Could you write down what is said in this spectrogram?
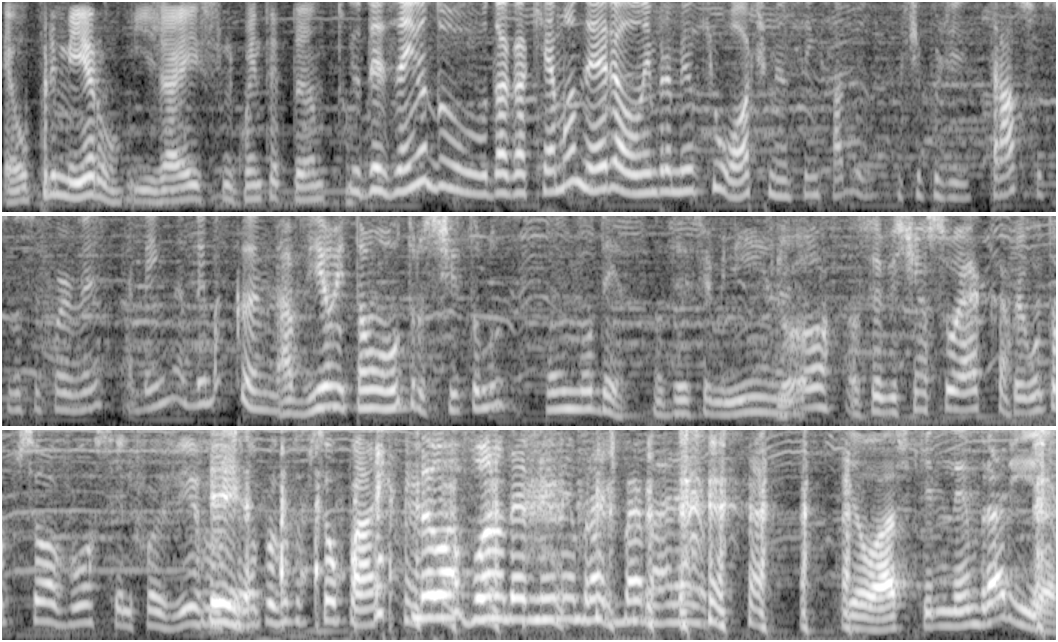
é o primeiro e já é 50 e tanto. E o desenho do, da HQ é maneiro, ela lembra meio que o Watchmen, assim, sabe? O tipo de traço, se você for ver. É bem, é bem bacana. Haviam então outros títulos com nudez. Nudez feminina. Ô, você vestinha sueca. Pergunta pro seu avô se ele for vivo, senão pergunta pro seu pai. Meu avô não deve nem lembrar de Barbarella. Eu acho que ele lembraria.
